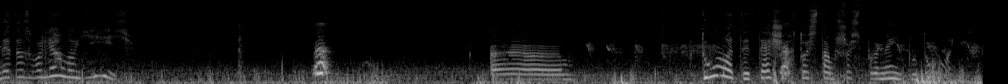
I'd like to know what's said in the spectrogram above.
не дозволяло їй е, думати те, що хтось там щось про неї подумає.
